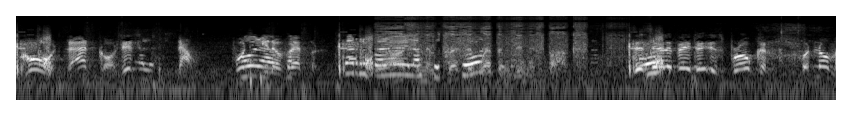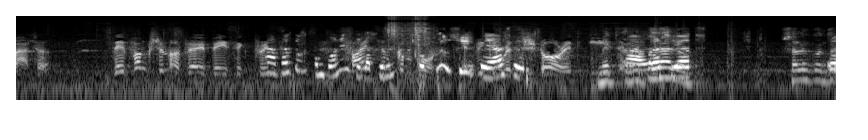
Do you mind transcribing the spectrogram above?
Good, that got it. Vale. Now, put in a weapon. reparar el ascensor. weapons in this box. This elevator is broken, but no matter. They function on very basic Ah, principles. falta un componente, Find la pregunta. Sí, te hace. Me. Ah, gracias. Ya lo encontré.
